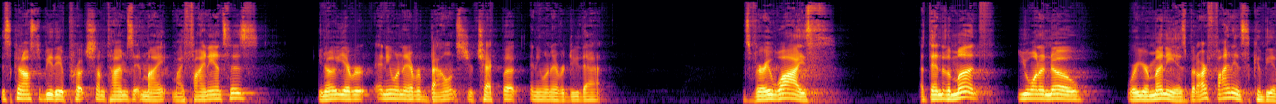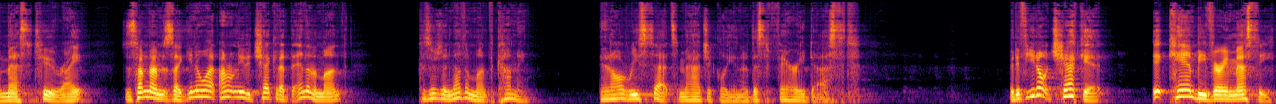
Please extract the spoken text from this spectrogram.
This can also be the approach sometimes in my, my finances. You know, you ever anyone ever balance your checkbook? Anyone ever do that? It's very wise. At the end of the month, you want to know where your money is, but our finance can be a mess too, right? So sometimes it's like, you know what? I don't need to check it at the end of the month because there's another month coming. And it all resets magically into this fairy dust. But if you don't check it, it can be very messy.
